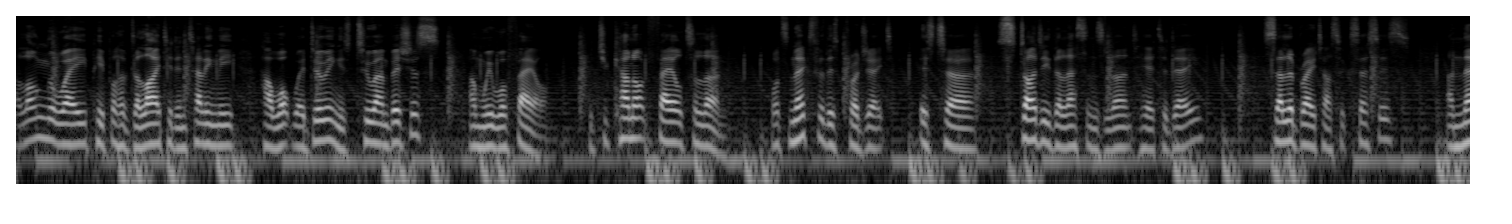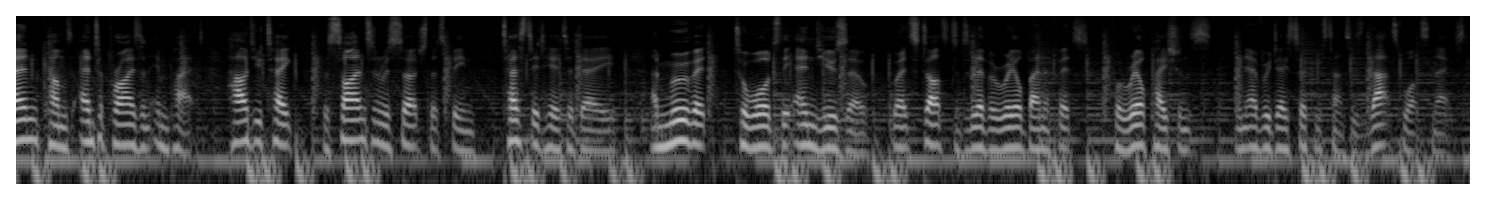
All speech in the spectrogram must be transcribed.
Along the way, people have delighted in telling me how what we're doing is too ambitious and we will fail. But you cannot fail to learn. What's next for this project is to study the lessons learnt here today, celebrate our successes, and then comes enterprise and impact. How do you take the science and research that's been tested here today and move it towards the end user where it starts to deliver real benefits for real patients in everyday circumstances. That's what's next.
